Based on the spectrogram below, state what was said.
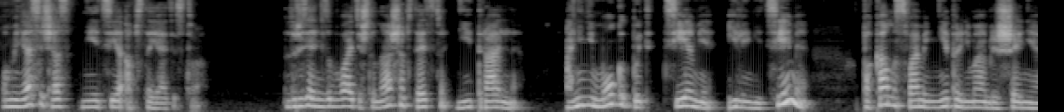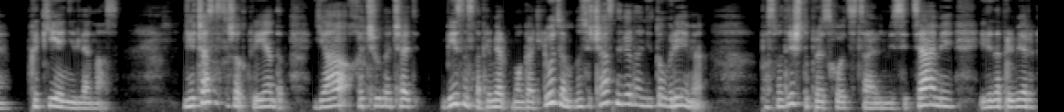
У меня сейчас не те обстоятельства. Но, друзья, не забывайте, что наши обстоятельства нейтральны. Они не могут быть теми или не теми, пока мы с вами не принимаем решения, какие они для нас. Я часто слышу от клиентов, я хочу начать бизнес, например, помогать людям, но сейчас, наверное, не то время. Посмотри, что происходит с социальными сетями, или, например,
